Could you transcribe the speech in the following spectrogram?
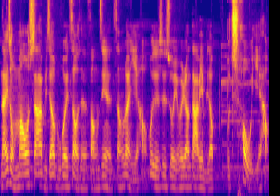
哪一种猫砂比较不会造成房间的脏乱也好，或者是说也会让大便比较不臭也好，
